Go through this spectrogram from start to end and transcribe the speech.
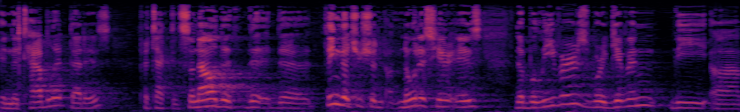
in the tablet that is protected. So now the, the, the thing that you should notice here is the believers were given the uh,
